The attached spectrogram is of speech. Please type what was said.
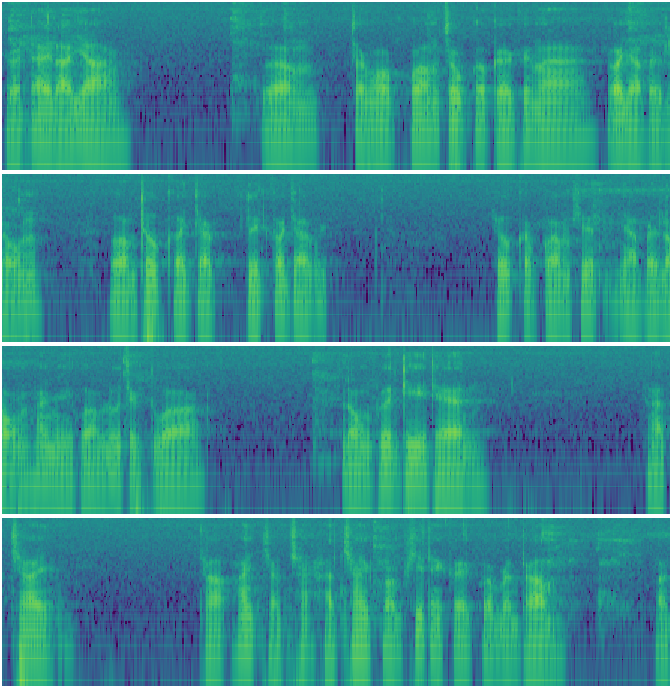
เกิดได้หลายอย่างความสงบความสุขก็เกิดขึ้นมา ก็อย่าไปหลงความทุกข์ก็จะกิดก็จะทุกข์กับความคิดอย่าไปหลงให้มีความรู้สึกตัว ลงพื้นที่แทนหัดใช้ถ้าให้หัดใช้หัดใช้ความคิดให้เกิดความเป็นธรรม หัด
